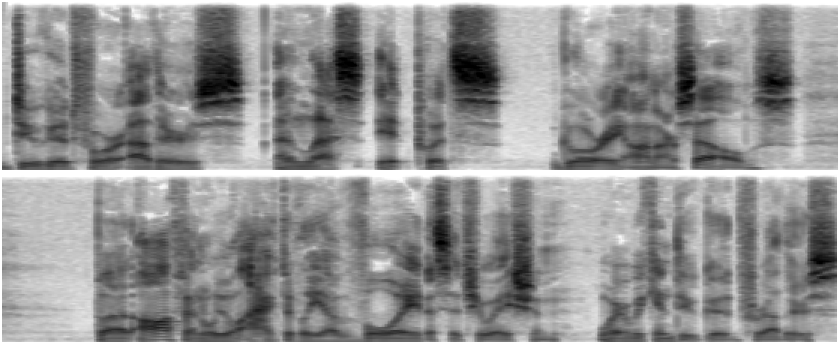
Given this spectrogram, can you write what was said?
do good for others unless it puts glory on ourselves, but often we will actively avoid a situation where we can do good for others,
